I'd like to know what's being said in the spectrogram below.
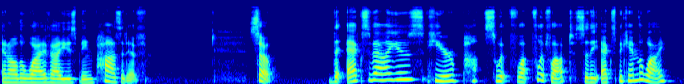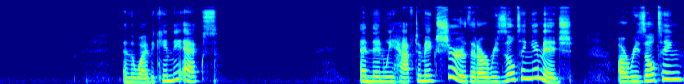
and all the y values being positive. So the x values here flip-flopped, so the x became the y, and the y became the x, and then we have to make sure that our resulting image, our resulting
